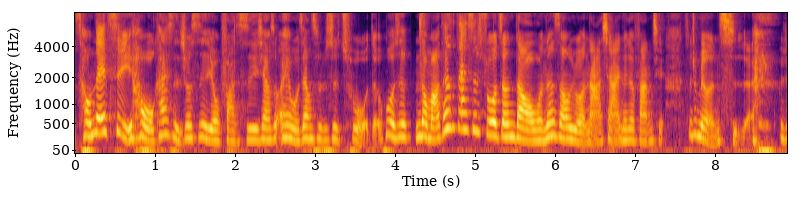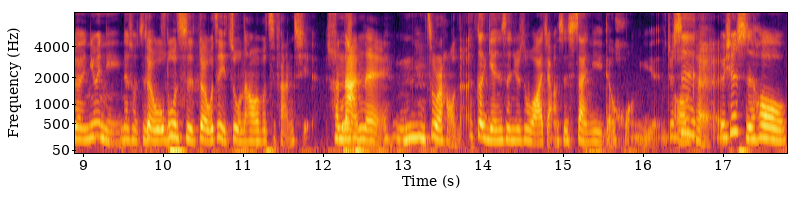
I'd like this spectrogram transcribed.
从那次以后，我开始就是有反思一下，说：“哎、欸，我这样是不是错的？或者是你懂吗？”但是但是说真的、喔，我那时候如果拿下来那个番茄，这就没有人吃哎、欸。对，因为你那时候自己对我不吃，对我自己住，然后我不吃番茄，很难呢、欸。嗯，你做人好难。这个延伸就是我要讲的是善意的谎言，就是有些时候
